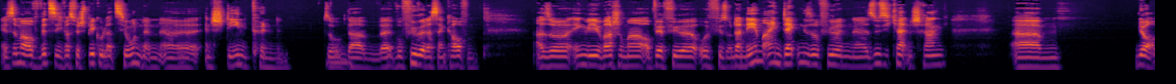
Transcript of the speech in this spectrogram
Es ist immer auch witzig, was für Spekulationen dann äh, entstehen können. So, da, wofür wir das denn kaufen. Also irgendwie war schon mal, ob wir für fürs Unternehmen eindecken, so für einen äh, Süßigkeitenschrank. Ähm, ja,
